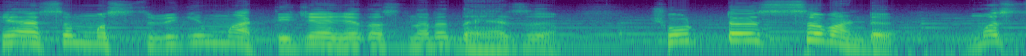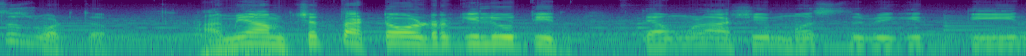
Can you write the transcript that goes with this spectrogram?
हे असं मस्तपैकी मातीच्या ह्याच्यात असणारं दह्याचं छोटंसं भांडं मस्तच वाटतं. आम्ही आमच्या ताटं ऑर्डर केली होती. त्यामुळं अशी मस्तपैकी तीन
